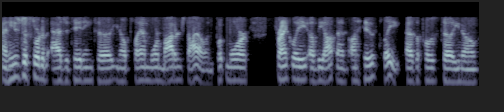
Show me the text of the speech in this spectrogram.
And he's just sort of agitating to, you know, play a more modern style and put more frankly, of the offense on his plate as opposed to, you know,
